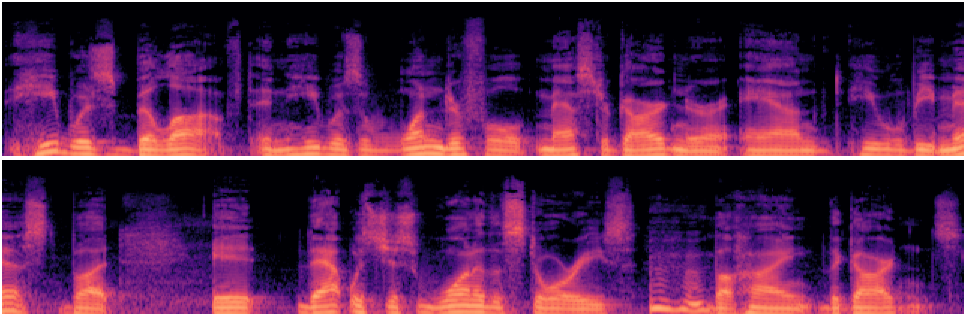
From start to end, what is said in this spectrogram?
he was beloved, and he was a wonderful master gardener, and he will be missed. But it that was just one of the stories Mhm. behind the gardens.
